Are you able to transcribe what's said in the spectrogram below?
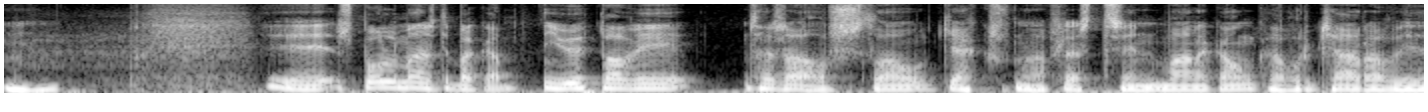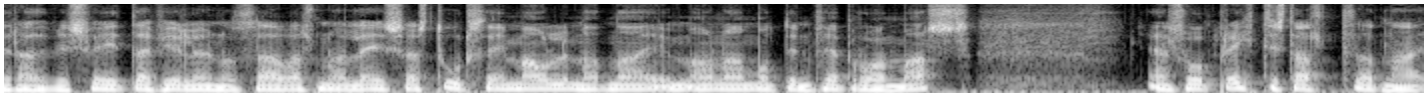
mm -hmm. Spólum aðeins tilbaka. Í upphafi þessa árs þá gekk svona flest sinn vanagang, það voru kjara viðræði við sveitafélun og það var svona að leysast úr þeim málum þarna í mánagamótin februar-mars en svo breytist allt þarna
